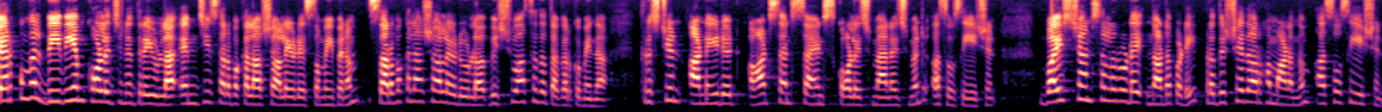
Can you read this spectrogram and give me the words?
ചേർപ്പുങ്കൽ ബി വി എം കോളേജിനെതിരെയുള്ള എം ജി സർവകലാശാലയുടെ സമീപനം സർവകലാശാലയോടുള്ള വിശ്വാസ്യത തകർക്കുമെന്ന് Christian unaided arts and science college management association. Vice ചാൻസലറുടെ നടപടി പ്രതിഷേധാർഹമാണെന്നും അസോസിയേഷൻ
